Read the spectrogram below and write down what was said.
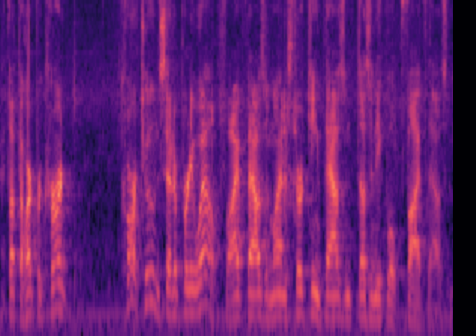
I thought the Hartford Courant cartoon said it pretty well. 5,000 minus 13,000 doesn't equal 5,000.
